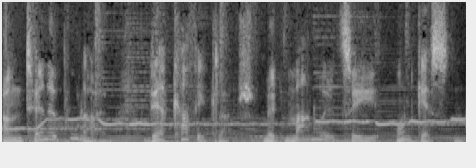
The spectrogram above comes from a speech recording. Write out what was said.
Antenne Pulheim der Kaffeeklatsch mit Manuel C. und Gästen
